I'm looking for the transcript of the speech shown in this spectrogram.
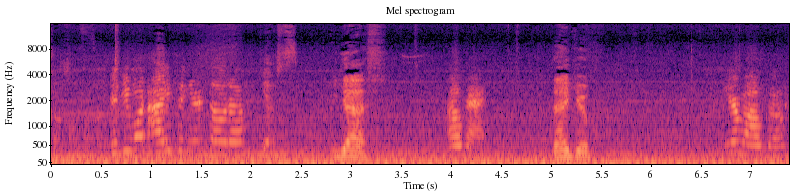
got. Did you want ice in your soda? Yes. Yes. Okay. Thank you. You're welcome.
